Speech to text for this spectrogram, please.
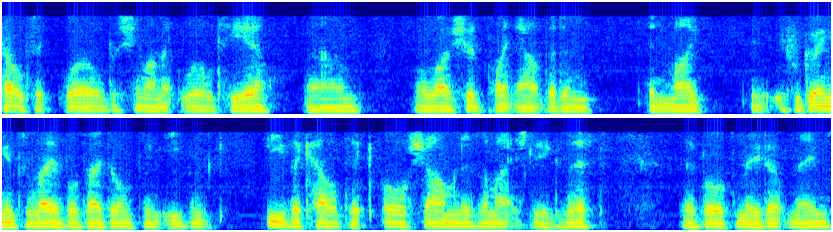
Celtic world, the shamanic world here. Um, although I should point out that in in my if we're going into labels, I don't think even either Celtic or shamanism actually exist. They're both made up names.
